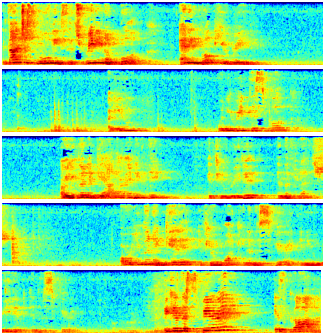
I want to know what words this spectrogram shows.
It's not just movies, it's reading a book. Any book you read. Are you, when you read this book, are you going to gather anything if you read it in the flesh? Or are you going to get it if you're walking in the Spirit and you read it in the Spirit? Because the Spirit is God.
